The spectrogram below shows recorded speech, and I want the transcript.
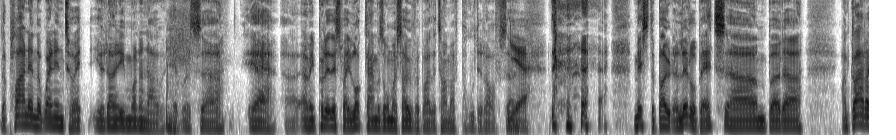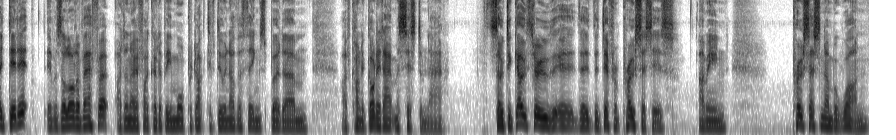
the planning that went into it, you don't even want to know. It was, uh, yeah. Uh, I mean, put it this way: lockdown was almost over by the time I've pulled it off. So yeah. missed the boat a little bit, um, but uh, I'm glad I did it. It was a lot of effort. I don't know if I could have been more productive doing other things, but um, I've kind of got it out of my system now. So to go through the the different processes, I mean, process number one,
